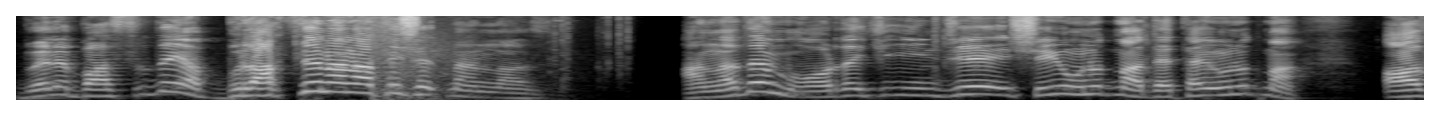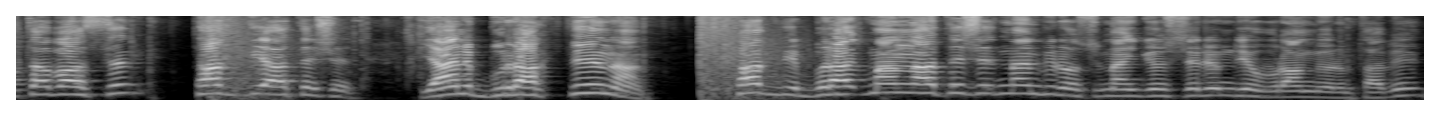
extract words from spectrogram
böyle bastırdın ya bıraktığın an ateş etmen lazım. Anladın mı? Oradaki ince şeyi unutma, detayı unutma. Alta bastın, tak diye ateş et. Yani bıraktığın an. Tak diye bırakmanla ateş etmen bir olsun. Ben gösteriyorum diye vuramıyorum tabi.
